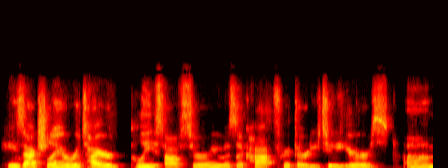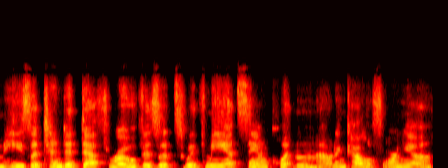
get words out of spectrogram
He's actually a retired police officer. He was a cop for 32 years. Um, he's attended death row visits with me at San Quentin out in California.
